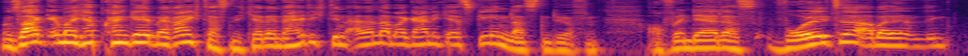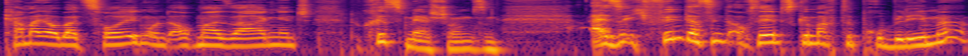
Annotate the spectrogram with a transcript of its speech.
und sage immer, ich habe kein Geld mehr, reicht das nicht. Ja, dann hätte ich den anderen aber gar nicht erst gehen lassen dürfen. Auch wenn der das wollte, aber dann, den kann man ja überzeugen und auch mal sagen, Mensch, du kriegst mehr Chancen. Also ich finde, das sind auch selbstgemachte Probleme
